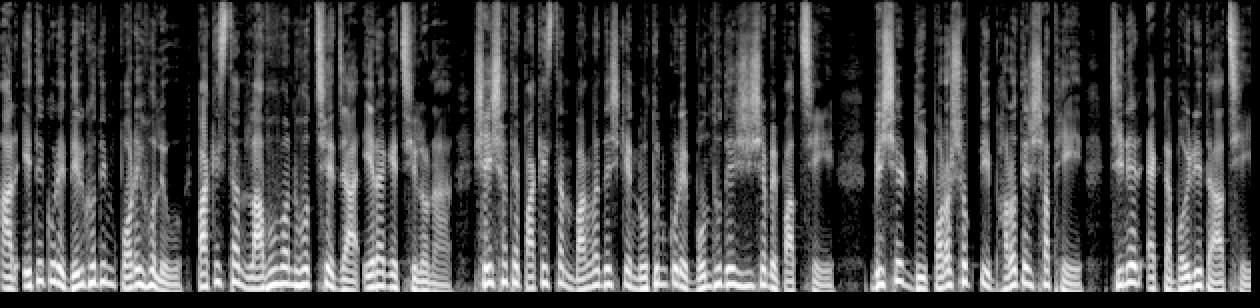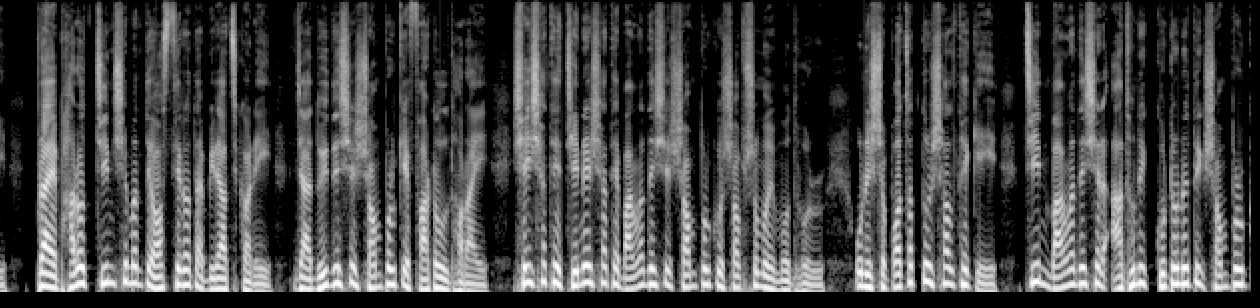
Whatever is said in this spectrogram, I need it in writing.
আর এতে করে দীর্ঘদিন পরে হলেও পাকিস্তান লাভবান হচ্ছে যা এর আগে ছিল না। সেই সাথে পাকিস্তান বাংলাদেশকে নতুন করে বন্ধু দেশ হিসেবে পাচ্ছে। বিশ্বের দুই পরাশক্তি ভারতের সাথে, চীনের একটা বৈরিতা আছে প্রায় ভারত চীন সীমান্তে অস্থিরতা বিরাজ করে, যা দুই দেশের সম্পর্কে ফাটল ধরায়। সেই সাথে চীনের সাথে বাংলাদেশের সম্পর্ক সবসময় মধুর। উনিশশো পঁচাত্তর সাল থেকে চীন বাংলাদেশের আধুনিক কূটনৈতিক সম্পর্ক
